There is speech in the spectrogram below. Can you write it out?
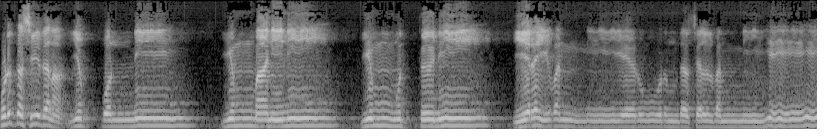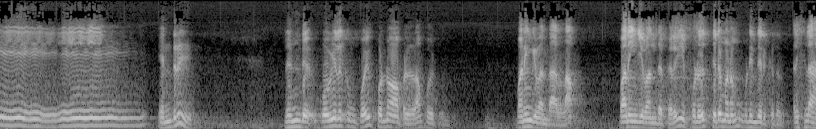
கொடுத்த சீதனம் இப்பொன்னி இம்மணி நீ இம்முத்து நீ இறைவன் நீ ஏறூர்ந்த செல்வன் நீயே என்று ரெண்டு கோவிலுக்கும் போய் பொண்ணு மாப்பிள்ளலாம் போயிட்டு வணங்கி வந்தாரலாம் வணங்கி வந்த பிறகு இப்பொழுது திருமணம் முடிந்திருக்கிறது. சரிங்களா?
